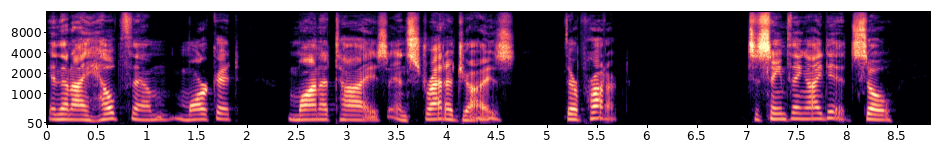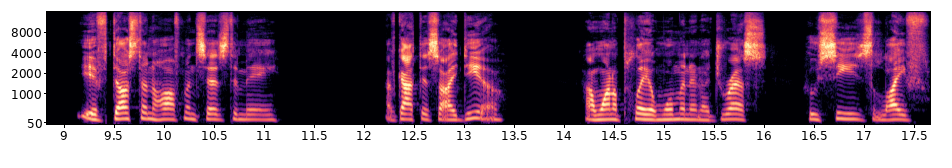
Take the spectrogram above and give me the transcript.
And then I help them market, monetize, and strategize their product. It's the same thing I did. So if Dustin Hoffman says to me, I've got this idea, I want to play a woman in a dress who sees life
